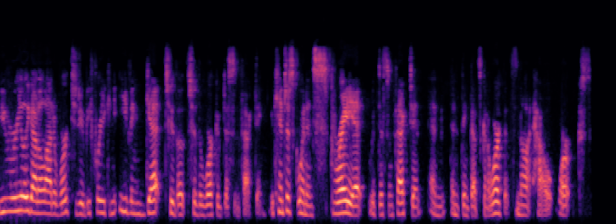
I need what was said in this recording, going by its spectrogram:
you've really got a lot of work to do before you can even get to the to the work of disinfecting. You can't just go in and spray it with disinfectant and and think that's going to work. That's not how it works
